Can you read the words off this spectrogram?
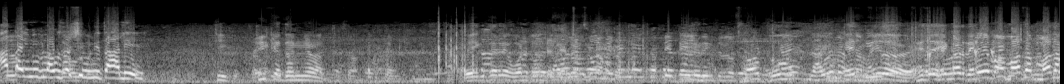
आताही मी ब्लाऊज शिवून इथं आली आहे. ठीक आहे ठीक आहे धन्यवाद. एक जर वन ते टेलरिंगचं व्यवसाय हे माझा माझा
